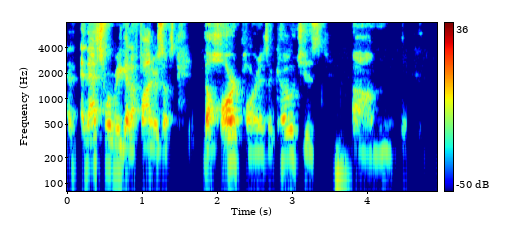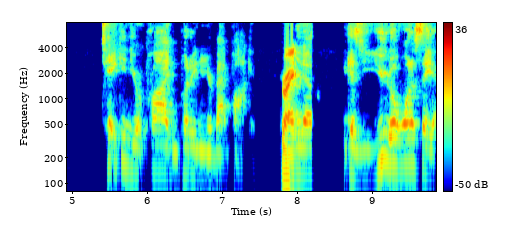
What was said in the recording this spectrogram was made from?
and, and that's where we got to find ourselves. The hard part as a coach is um, taking your pride and putting it in your back pocket. Right. You know, because you don't want to say,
